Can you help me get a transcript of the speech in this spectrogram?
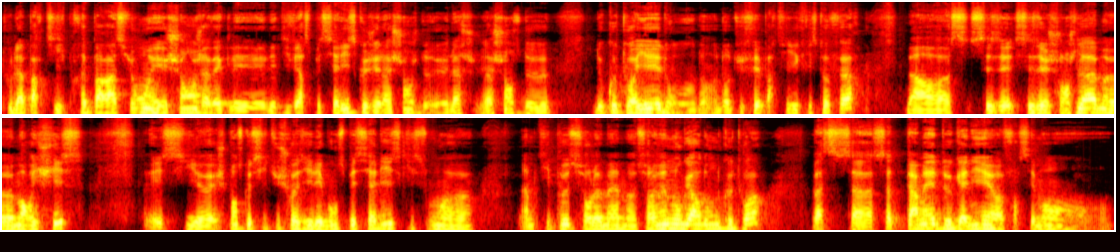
toute la partie préparation et échange avec les, les divers spécialistes que j'ai la chance de la, chance de de côtoyer dont, dont tu fais partie Christopher ben, ces, ces échanges-là m'enrichissent. Et si, euh, je pense que si tu choisis les bons spécialistes qui sont euh, un petit peu sur le même, sur la même longueur d'onde que toi, bah, ça, ça te permet de gagner euh, forcément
